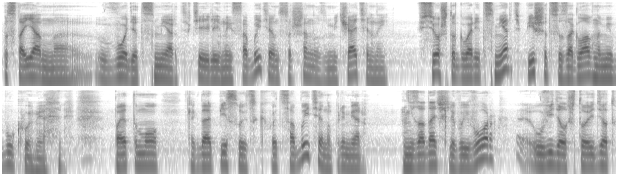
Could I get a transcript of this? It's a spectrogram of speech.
постоянно вводит смерть в те или иные события, он совершенно замечательный все, что говорит смерть, пишется заглавными буквами. Поэтому, когда описывается какое-то событие, например, незадачливый вор э, увидел, что идет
